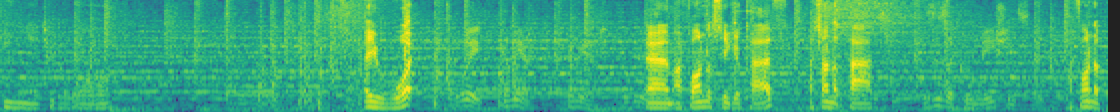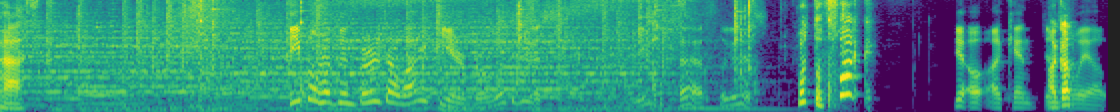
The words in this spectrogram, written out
pinned to the wall. Hey, what? Wait, come here. Um, I found a secret path. I found a path. this is a cremation site. I found a path. People have been burned alive here, bro. Look at this. Leave the path. Look at this. What the fuck? Yeah, oh, I can't. There's I got- no way out.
